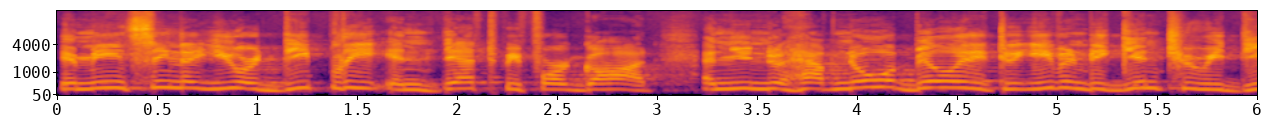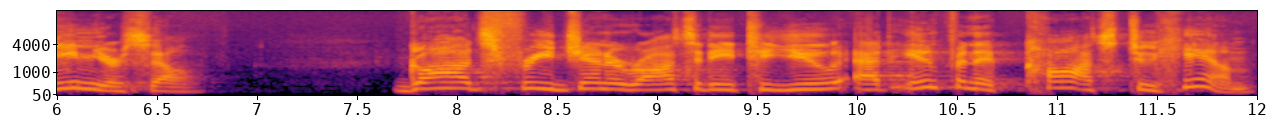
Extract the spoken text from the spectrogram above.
It means seeing that you are deeply in debt before God and you have no ability to even begin to redeem yourself. God's free generosity to you at infinite cost to Him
